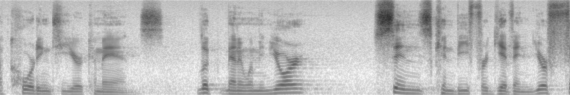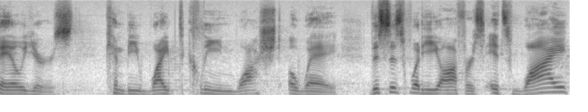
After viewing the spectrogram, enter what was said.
according to your commands. Look, men and women, your sins can be forgiven, your failures can be wiped clean, washed away. This is what he offers. It's why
